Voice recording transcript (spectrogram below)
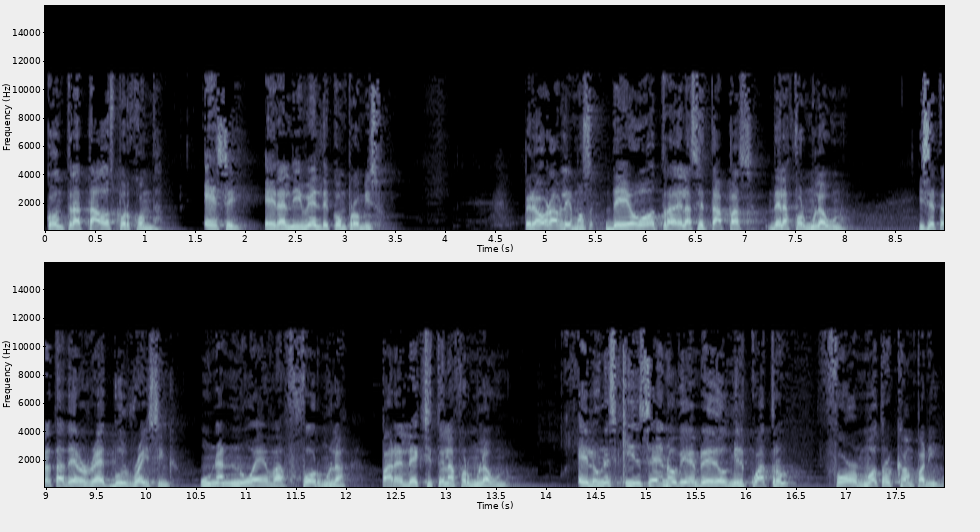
contratados por Honda. Ese era el nivel de compromiso. Pero ahora hablemos de otra de las etapas de la Fórmula 1. Y se trata de Red Bull Racing, una nueva fórmula para el éxito en la Fórmula 1. El lunes 15 de noviembre de 2004, Ford Motor Company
